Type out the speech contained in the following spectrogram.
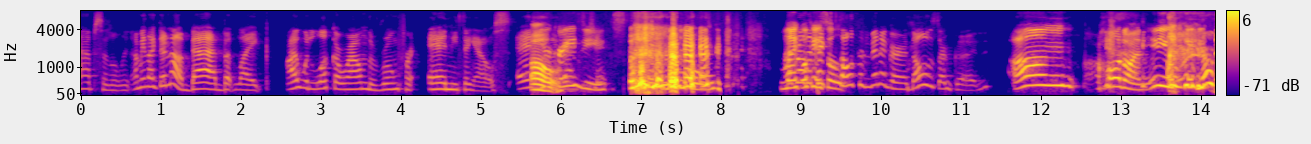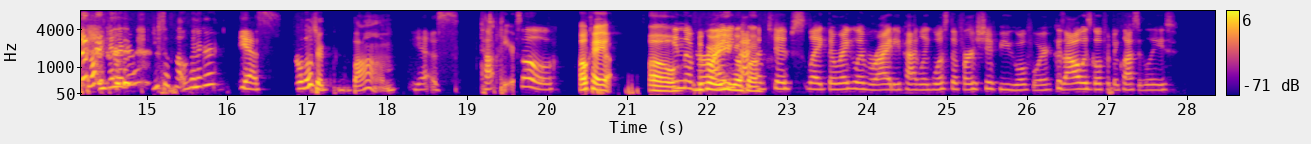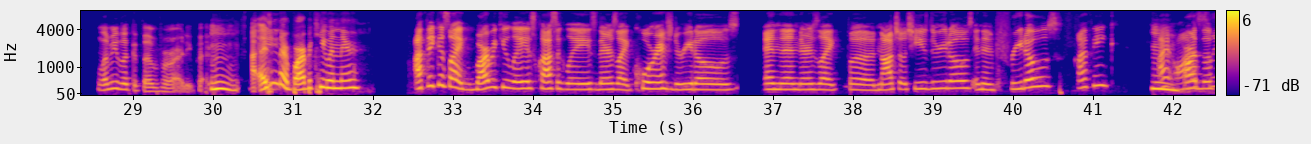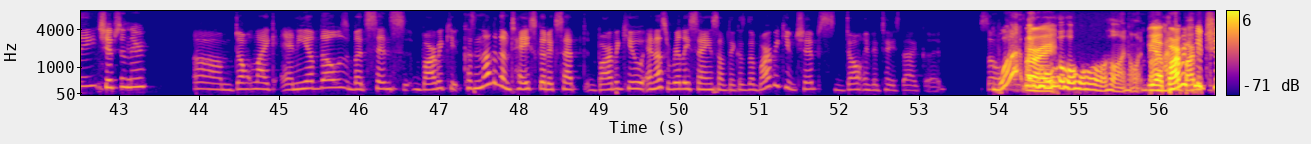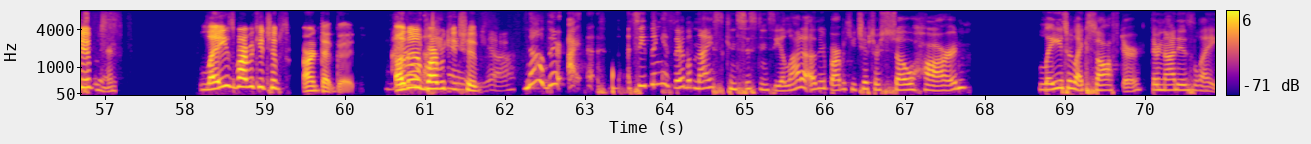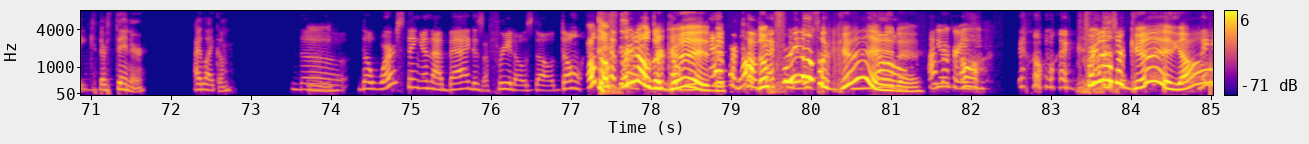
Ruffles. Absolutely. I mean, like they're not bad, but like I would look around the room for anything else. Any Oh. Crazy. chips. No. I'd Like okay, pick so salt and vinegar. Those are good. um, hold on. Anyway, no salt and vinegar. You said salt and vinegar? Yes. Oh, those are bomb, Yes. top tier. so Okay. Oh, in the before variety you go pack for of chips, like the regular variety pack, like what's the first chip you go for? Because I always go for the classic Lay's. Let me look at the variety pack. Mm. Isn't there barbecue in there? I think it's like barbecue Lay's, classic Lay's. There's like Cool Ranch Doritos, and then there's like the nacho cheese Doritos, and then Fritos. I think I Mm. are the chips in there. um don't like any of those, but since barbecue, because none of them taste good except barbecue, and that's really saying something because the barbecue chips don't even taste that good. So What? Wait, All right. whoa, whoa, whoa, whoa, hold on, hold on. Yeah, Bar- I'm a barbecue fan. Chips. Lay's barbecue chips aren't that good. I Other barbecue okay, chips- Yeah. No, they're I uh, see. Thing is, they're the nice consistency. A lot of other barbecue chips are so hard. Lay's are like softer. They're not as like they're thinner. I like them. The the worst thing in that bag is the Fritos though. Don't Oh, the ever- Fritos are good. ever No, come The back. Fritos are good. No. You're remember- crazy. Oh, oh my god. Fritos are good, y'all. They-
